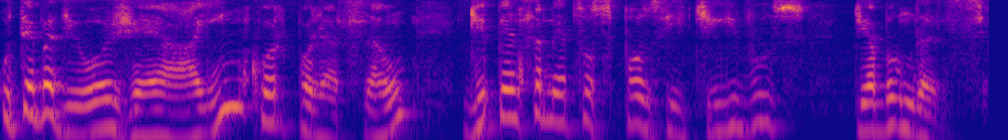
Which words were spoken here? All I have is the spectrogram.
O tema de hoje é a incorporação de pensamentos positivos de abundância.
